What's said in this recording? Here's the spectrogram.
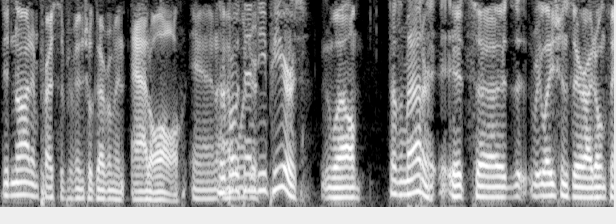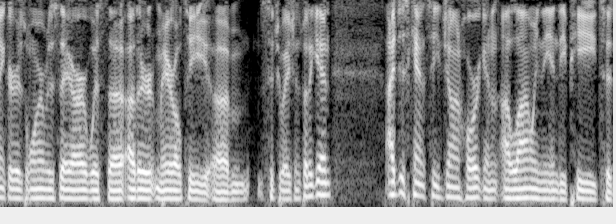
Did not impress the provincial government at all. And They're I both wonder- NDPers. Well, Doesn't matter. it's uh, the relations there. I don't think are as warm as they are with uh, other mayoralty um, situations. But again, I just can't see John Horgan allowing the NDP to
